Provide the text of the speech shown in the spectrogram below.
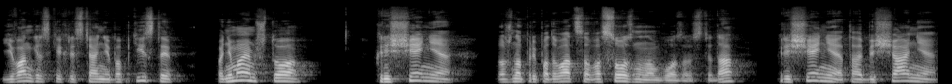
евангельские христиане-баптисты, понимаем, что крещение должно преподаваться в осознанном возрасте. Да? Крещение – это обещание,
